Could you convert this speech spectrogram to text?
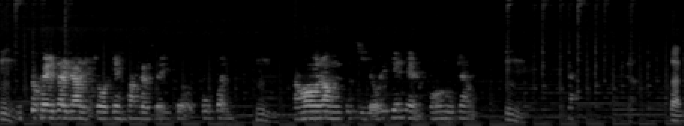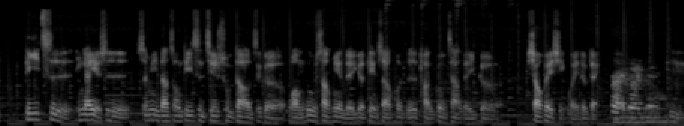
嗯，就可以在家里做电商的这一个部分，嗯，然后让自己有一点点收入这样，嗯，这样，那第一次应该也是生命当中第一次接触到这个网络上面的一个电商或者是团购这样的一个。消费行为对不对？对对对，嗯，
